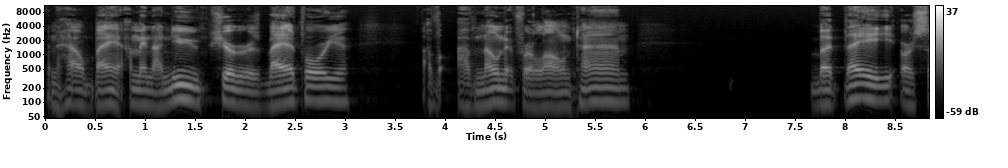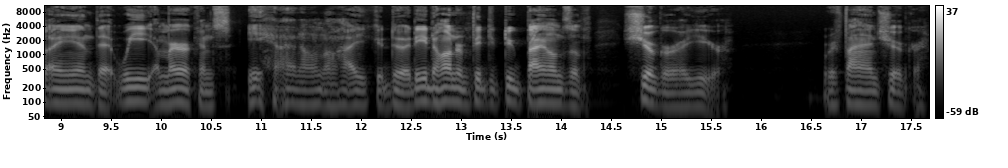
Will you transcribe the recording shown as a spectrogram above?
and how bad. I mean, I knew sugar is bad for you. I've I've known it for a long time. But they are saying that we Americans, I don't know how you could do it, eat 152 pounds of sugar a year, refined sugar.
